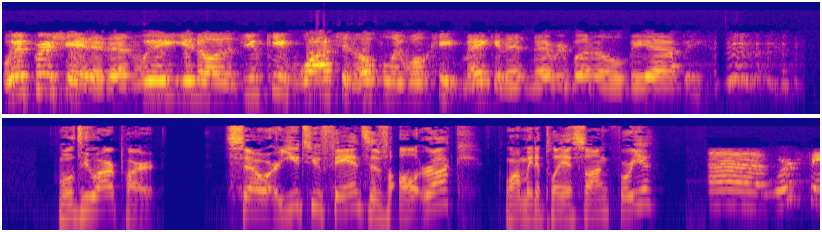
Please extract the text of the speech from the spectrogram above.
We appreciate it, and we, you know, if you keep watching, hopefully we'll keep making it, and everybody will be happy. We'll do our part. So, are you two fans of alt rock? Want me to play a song for you? uh, we're fans,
